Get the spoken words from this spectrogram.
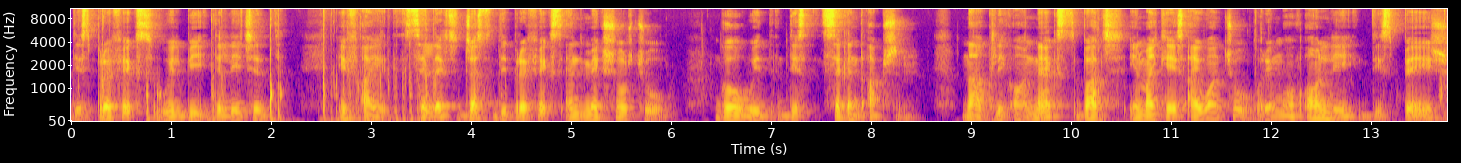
this prefix will be deleted if I select just the prefix and make sure to go with this second option. Now click on next, but in my case, I want to remove only this page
